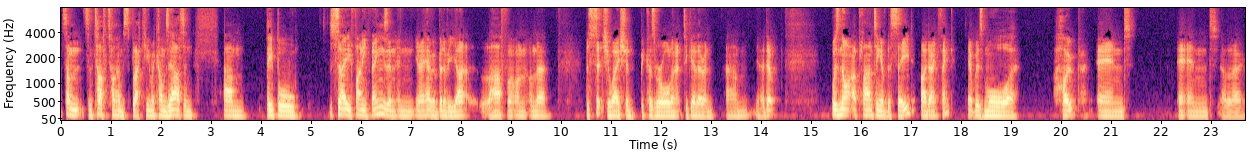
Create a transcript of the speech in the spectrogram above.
some some tough times, black humor comes out, and um, people say funny things, and and you know have a bit of a laugh on on the the situation because we're all in it together, and um, you know that was not a planting of the seed. I don't think it was more hope and and I don't know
